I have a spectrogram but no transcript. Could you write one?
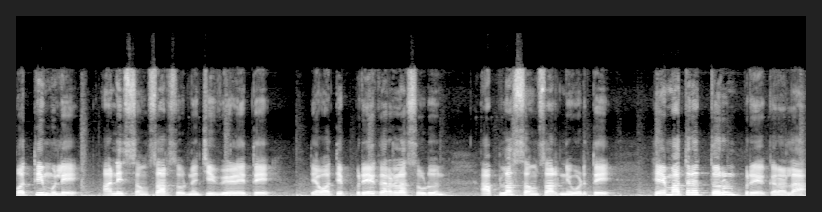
पती मुले आणि संसार सोडण्याची वेळ येते. तेव्हा ते प्रियकराला सोडून आपला संसार निवडते. हे मात्र तरुण प्रियकराला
